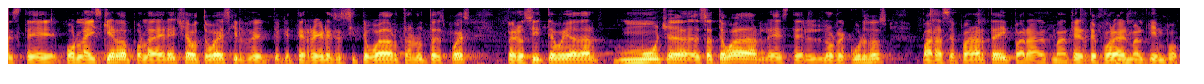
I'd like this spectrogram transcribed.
este, por la izquierda o por la derecha, o te voy a decir eh, que te regreses y te voy a dar otra ruta después, pero sí te voy a dar mucha, o sea, te voy a dar este, los recursos para separarte y para mantenerte fuera del mal tiempo.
